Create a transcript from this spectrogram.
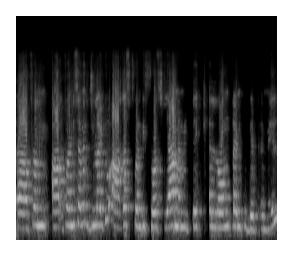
Uh, from uh, 27th July to August 21st. Yeah, ma'am, it take a long time to get a mail.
